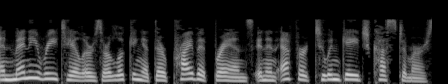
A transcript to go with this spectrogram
and many retailers are looking at their private brands in an effort to engage customers.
